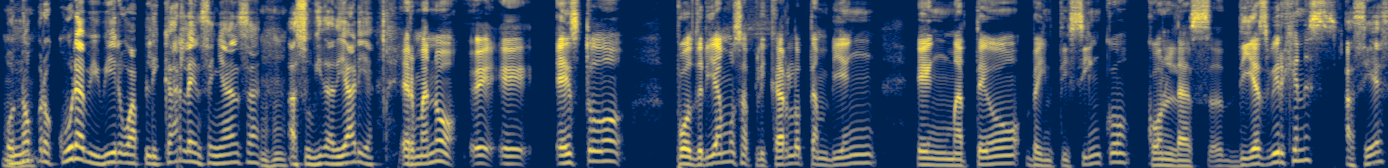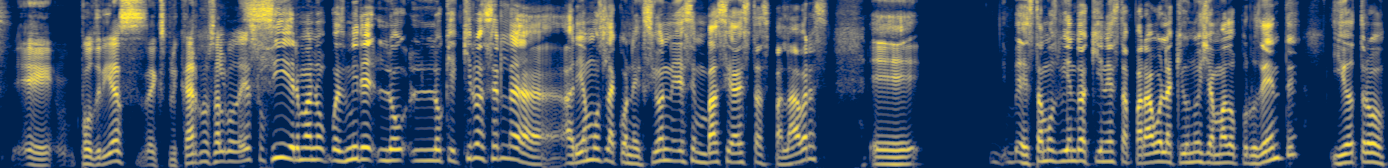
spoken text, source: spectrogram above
o no procura vivir o aplicar la enseñanza a su vida diaria. Hermano, eh, eh, esto podríamos aplicarlo también en Mateo 25 con las eh, 10 vírgenes. Así es. Eh, ¿Podrías explicarnos algo de eso? Sí, hermano, pues mire, lo, lo que quiero hacer, la, haríamos la conexión es en base a estas palabras. Eh, estamos viendo aquí en esta parábola que uno es llamado prudente y otro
